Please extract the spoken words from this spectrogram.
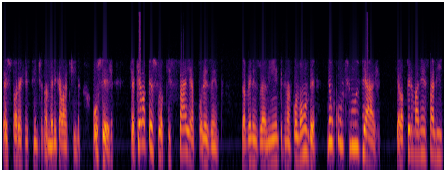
da história recente da América Latina. Ou seja, que aquela pessoa que saia, por exemplo, da Venezuela e entre na Colômbia, não continue viagem, que ela permaneça ali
